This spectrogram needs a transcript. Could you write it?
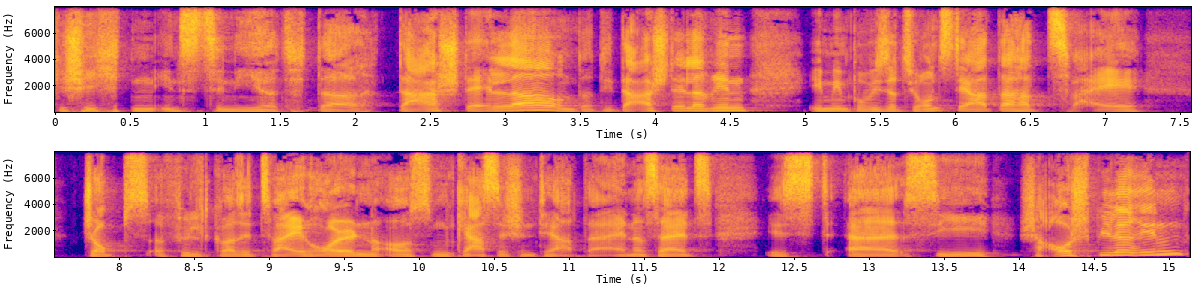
Geschichten inszeniert. Der Darsteller und die Darstellerin im Improvisationstheater hat zwei Jobs, erfüllt quasi zwei Rollen aus dem klassischen Theater. Einerseits ist äh, sie Schauspielerin,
